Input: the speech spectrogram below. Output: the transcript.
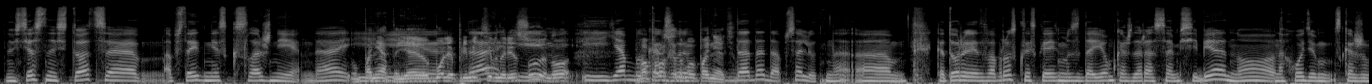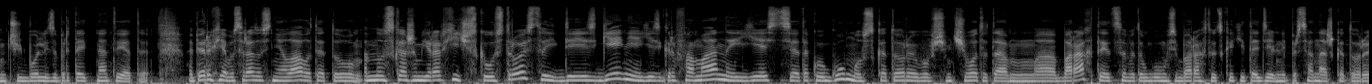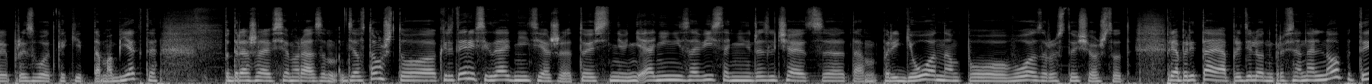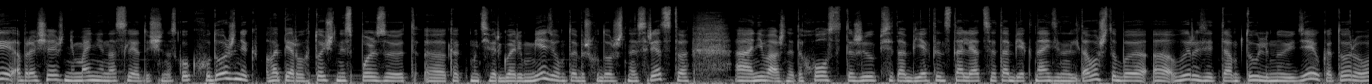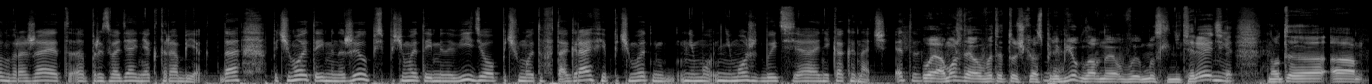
Ну, естественно, ситуация обстоит несколько сложнее, да. Ну, и, понятно, я ее более примитивно да, рисую, и, но и я бы вопрос, как бы, я думаю, понятен. Да-да-да, абсолютно. Который этот вопрос, кстати сказать, мы задаем каждый раз сами себе, но находим, скажем, чуть более изобретательные ответы. Во-первых, я бы сразу сняла вот эту, ну, скажем, иерархическое устройство, где есть гении, есть графоманы, есть такой гумус, который, в общем, чего-то там а, барахтается, в этом гумусе барахтаются какие-то отдельные персонажи, которые производят какие-то там объекты подражая всем разом. Дело в том, что критерии всегда одни и те же. То есть они не зависят, они не различаются там по регионам, по возрасту, еще что-то. Приобретая определенный профессиональный опыт, ты обращаешь внимание на следующее. Насколько художник, во-первых, точно использует, э, как мы теперь говорим, медиум, то бишь художественное средство. А, неважно, это холст, это живопись, это объект, инсталляция, это объект найденный для того, чтобы э, выразить там ту или иную идею, которую он выражает, э, производя некоторый объект. Да? Почему это именно живопись, почему это именно видео, видео, почему это фотографии, почему это не, не может быть э, никак иначе. Это... Ой, а можно я в этой точке вас перебью? Да. Главное, вы мысли не теряете. Нет. Но вот э,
